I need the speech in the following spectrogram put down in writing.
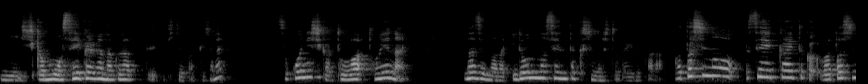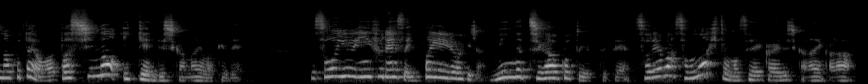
にしかもう正解がなくなってきてるわけじゃない？そこにしか問わ問えない。なぜならいろんな選択肢の人がいるから。私の正解とか私の答えは私の意見でしかないわけでそういうインフルエンサーいっぱいいるわけじゃん。みんな違うこと言ってて。それはその人の正解でしかないから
